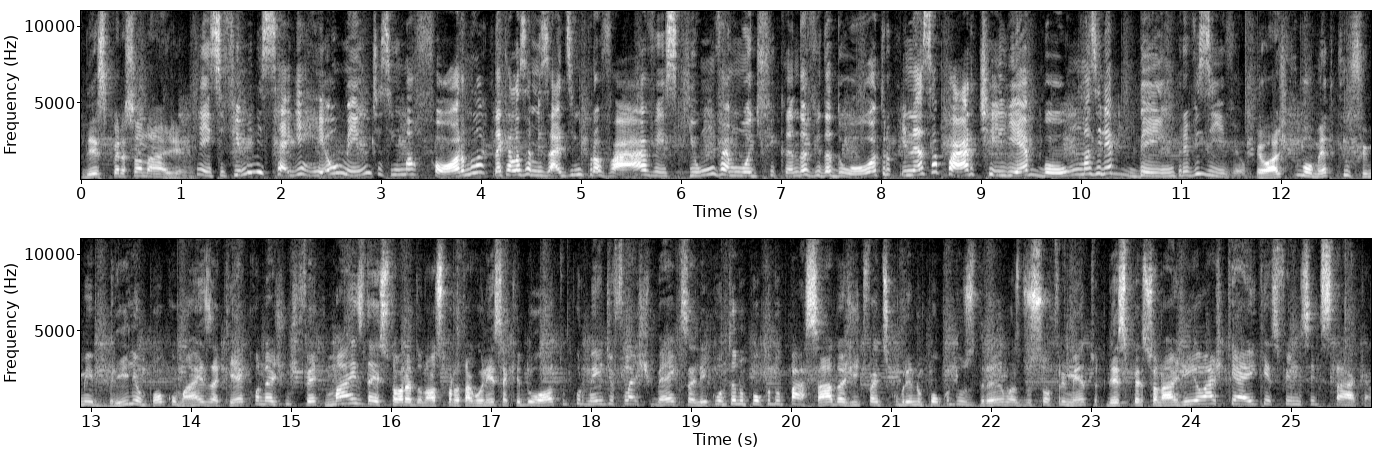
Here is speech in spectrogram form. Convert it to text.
desse personagem. Esse filme ele segue realmente assim uma fórmula daquelas amizades improváveis que um vai modificando a vida do outro e nessa parte ele é bom, mas ele é bem imprevisível. Eu acho que o momento que o filme brilha um pouco mais aqui é quando a gente vê mais da história do nosso protagonista aqui do Otto por meio de flashbacks ali, contando um pouco do passado, a gente vai descobrindo um pouco dos dramas, do sofrimento desse personagem e eu acho que é aí que esse filme se destaca.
